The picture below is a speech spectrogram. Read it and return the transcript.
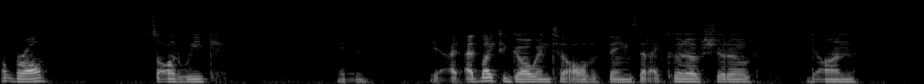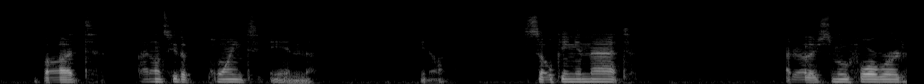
Overall, solid week. I mean, yeah, I'd, like to go into all the things that I could have, should have done, but I don't see the point in, you know, soaking in that. I'd rather just move forward,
